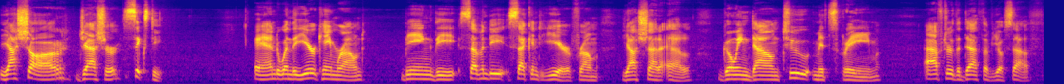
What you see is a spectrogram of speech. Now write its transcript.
Yashar Jasher sixty. And when the year came round, being the seventy second year from Yashar'el, going down to Mitzrayim, after the death of Yosef,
